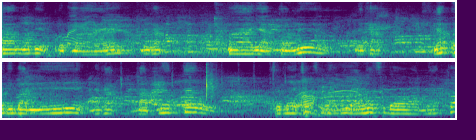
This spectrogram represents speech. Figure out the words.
ตามระเบียบกฎหมายนะครับ มาอย่างต่อเนื่องนะครับ ณ ปัจจุบันนี้นะครับบัตรเลือกตั้งสมาชิกสภาผู้แทนราษฎรนะก็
